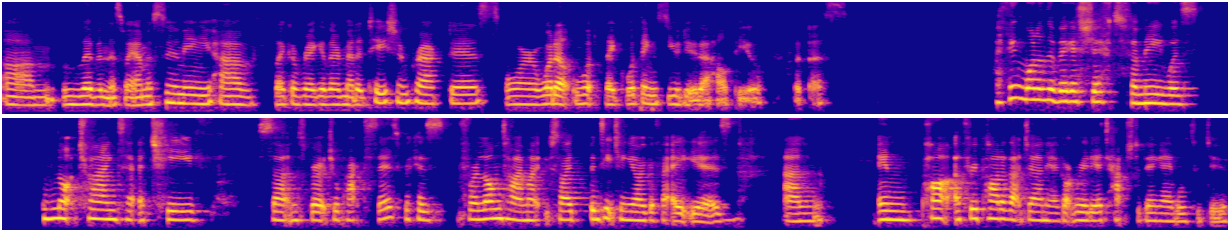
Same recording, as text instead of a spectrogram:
um, live in this way. I'm assuming you have like a regular meditation practice or what else what like what things do you do that help you with this? I think one of the biggest shifts for me was not trying to achieve certain spiritual practices because for a long time i so i'd been teaching yoga for eight years and in part through part of that journey i got really attached to being able to do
